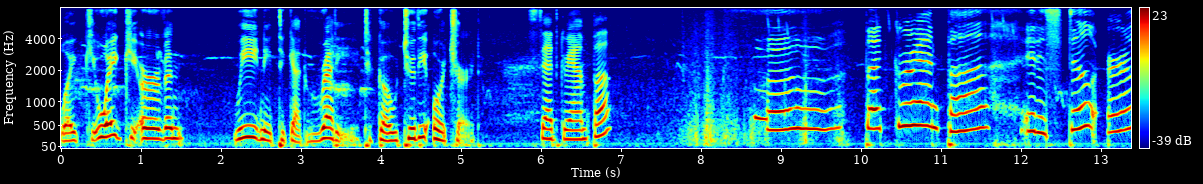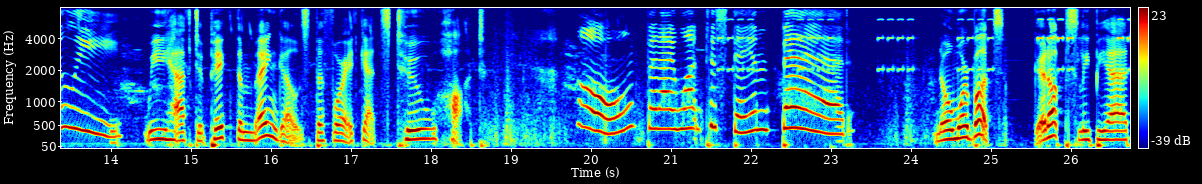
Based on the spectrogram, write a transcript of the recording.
Wakey, wakey, Irvin. We need to get ready to go to the orchard, said Grandpa. But Grandpa, it is still early. We have to pick the mangoes before it gets too hot. Oh, but I want to stay in bed. No more buts. Get up, sleepyhead.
